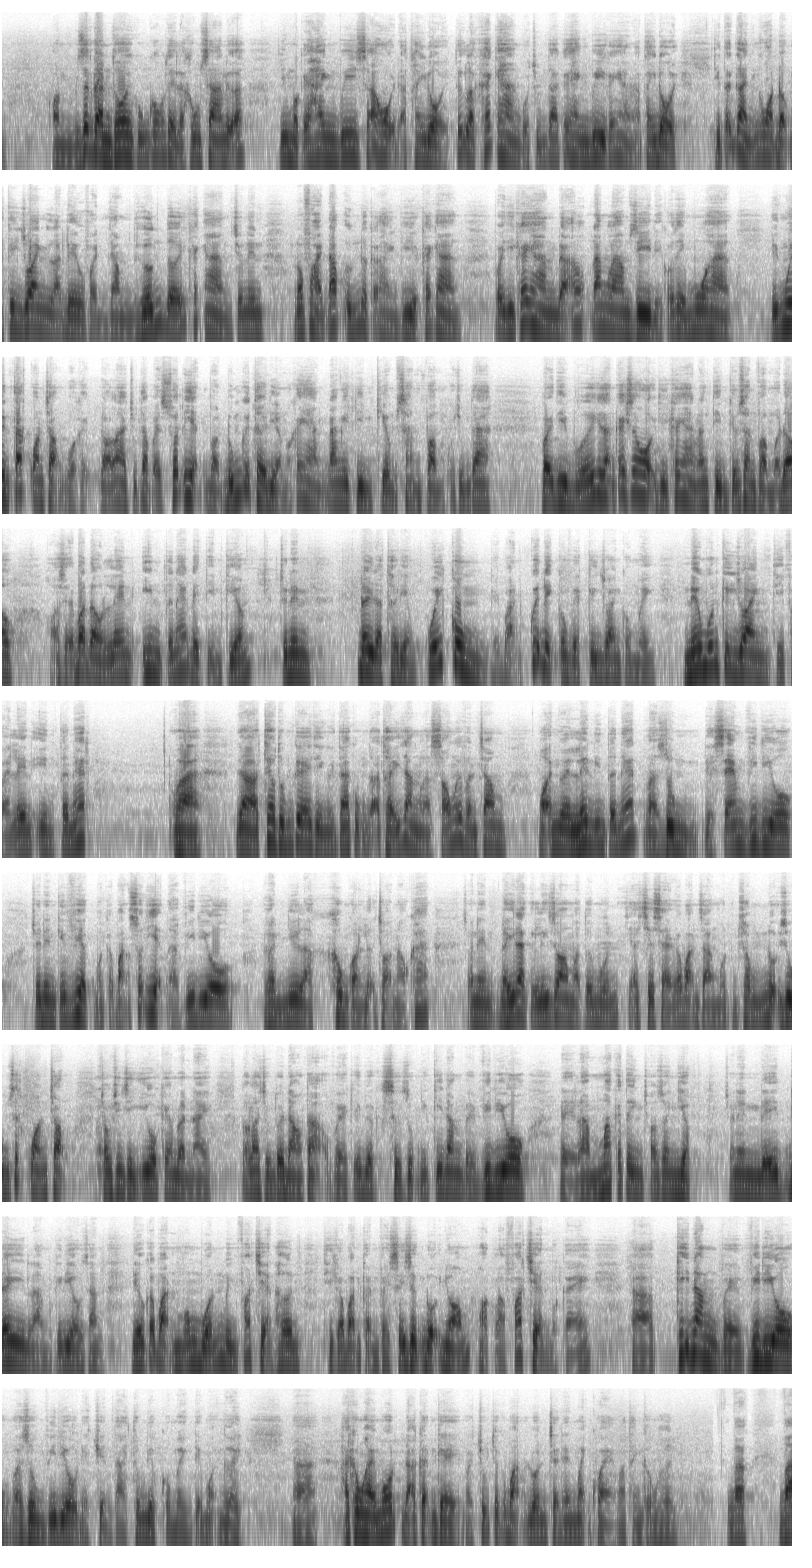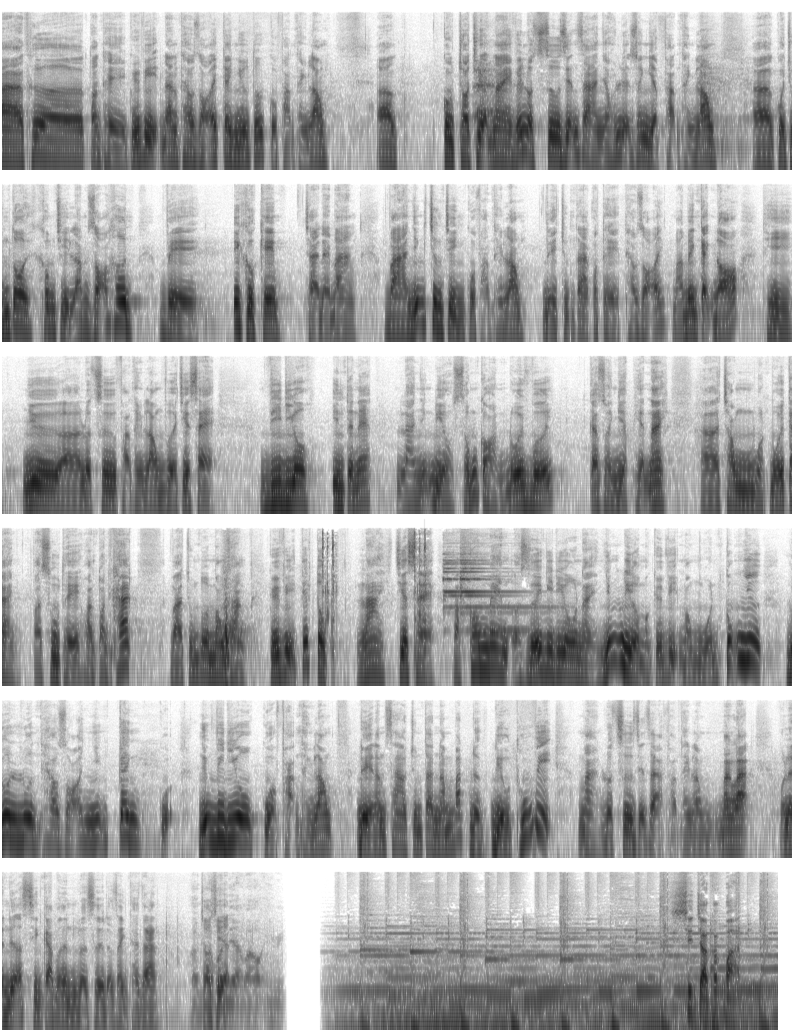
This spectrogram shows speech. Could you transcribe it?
còn rất gần thôi, cũng có thể là không xa nữa. Nhưng mà cái hành vi xã hội đã thay đổi, tức là khách hàng của chúng ta, cái hành vi khách hàng đã thay đổi, thì tất cả những hoạt động kinh doanh là đều phải nhằm hướng tới khách hàng, cho nên nó phải đáp ứng được các hành vi của khách hàng. Vậy thì khách hàng đã, đang làm gì để có thể mua hàng? Cái nguyên tắc quan trọng của khách, đó là chúng ta phải xuất hiện vào đúng cái thời điểm mà khách hàng đang đi tìm kiếm sản phẩm của chúng ta. Vậy thì với cái giãn cách xã hội thì khách hàng đang tìm kiếm sản phẩm ở đâu? Họ sẽ bắt đầu lên internet để tìm kiếm. Cho nên đây là thời điểm cuối cùng để bạn quyết định công việc kinh doanh của mình. Nếu muốn kinh doanh thì phải lên internet. Và à, theo thống kê thì người ta cũng đã thấy rằng là 60% mọi người lên internet và dùng để xem video. Cho nên cái việc mà các bạn xuất hiện ở video gần như là không còn lựa chọn nào khác cho nên đấy là cái lý do mà tôi muốn à, chia sẻ với các bạn rằng một trong những nội dung rất quan trọng trong chương trình EcoCam lần này đó là chúng tôi đào tạo về cái việc sử dụng những kỹ năng về video để làm marketing cho doanh nghiệp. Cho nên đấy đây là một cái điều rằng nếu các bạn mong muốn mình phát triển hơn thì các bạn cần phải xây dựng đội nhóm hoặc là phát triển một cái à, kỹ năng về video và dùng video để truyền tải thông điệp của mình tới mọi người. À, 2021 đã cận kề và chúc cho các bạn luôn trở nên mạnh khỏe và thành công hơn. Vâng, và thưa toàn thể quý vị đang theo dõi kênh youtube của Phạm Thành Long à, Cuộc trò chuyện này với luật sư diễn giả nhà huấn luyện doanh nghiệp Phạm Thành Long à, của chúng tôi không chỉ làm rõ hơn về EcoCam trại đại bàng và những chương trình của Phạm Thành Long để chúng ta có thể theo dõi. Mà bên cạnh đó thì như ờ, luật sư Phạm Thành Long vừa chia sẻ, video, internet là những điều sống còn đối với các doanh nghiệp hiện nay uh, trong một bối cảnh và xu thế hoàn toàn khác và chúng tôi mong rằng quý vị tiếp tục like, chia sẻ và comment ở dưới video này những điều mà quý vị mong muốn cũng như luôn luôn theo dõi những kênh của những video của Phạm Thành Long để làm sao chúng ta nắm bắt được điều thú vị mà luật sư diễn giả Phạm Thành Long mang lại. Một lần nữa xin cảm ơn luật sư đã dành thời gian vâng, trò chuyện. Xin chào các bạn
